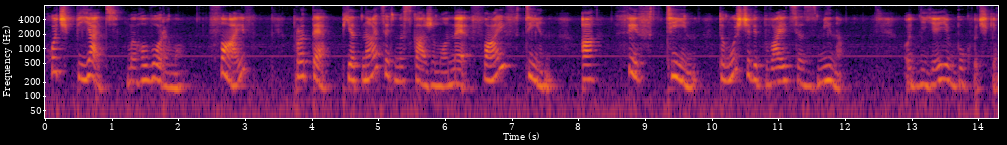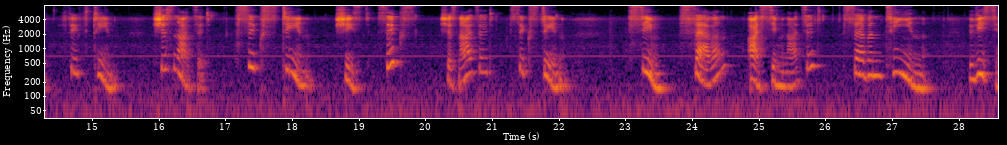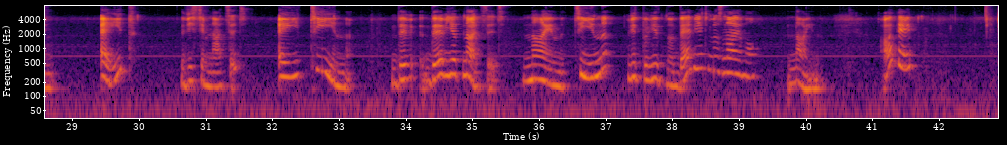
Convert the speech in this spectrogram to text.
Хоч 5 ми говоримо five, проте 15 ми скажемо не fifteen, а fifteen, тому що відбувається зміна однієї буквочки. Fifteen. 16. Sixteen. 6. Six. 16. Sixteen. 7. Seven. А 17. Seventeen. 8. Eight. 18. Eighteen. Дев- 19. Nineteen. Відповідно, 9 ми знаємо. Nine. Окей.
